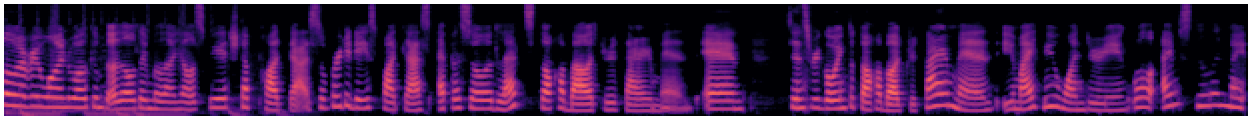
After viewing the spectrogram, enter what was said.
Hello, everyone. Welcome to Adulting Millennials PH, the podcast. So, for today's podcast episode, let's talk about retirement. And since we're going to talk about retirement, you might be wondering, well, I'm still in my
